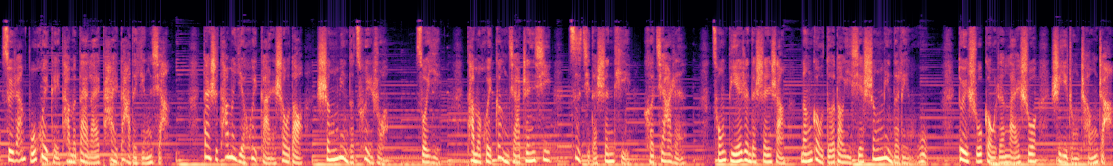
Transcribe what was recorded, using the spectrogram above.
虽然不会给他们带来太大的影响，但是他们也会感受到生命的脆弱，所以他们会更加珍惜自己的身体和家人。从别人的身上能够得到一些生命的领悟，对属狗人来说是一种成长。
